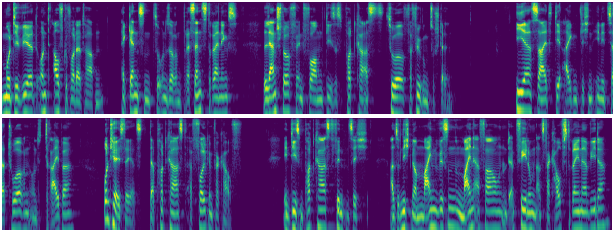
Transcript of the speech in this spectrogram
motiviert und aufgefordert haben, ergänzend zu unseren Präsenztrainings Lernstoff in Form dieses Podcasts zur Verfügung zu stellen. Ihr seid die eigentlichen Initiatoren und Treiber und hier ist er jetzt, der Podcast Erfolg im Verkauf. In diesem Podcast finden sich also nicht nur mein Wissen meine Erfahrungen und Empfehlungen als Verkaufstrainer wieder,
